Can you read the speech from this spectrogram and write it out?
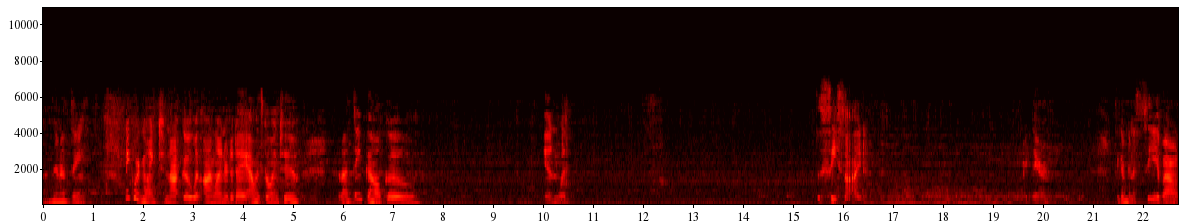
And then I think we're going to not go with eyeliner today. I was going to, but I think I'll go in with the seaside. Right there. I think I'm going to see about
